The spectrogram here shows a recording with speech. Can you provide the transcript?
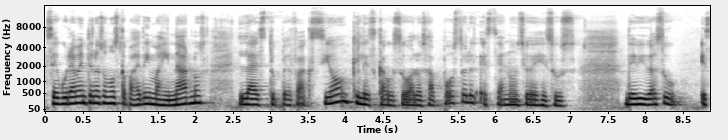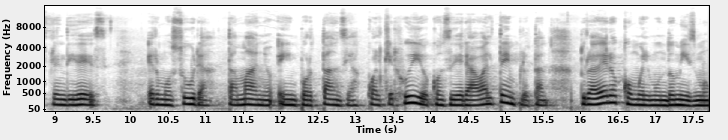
Seguramente no somos capaces de imaginarnos la estupefacción que les causó a los apóstoles este anuncio de Jesús, debido a su esplendidez, hermosura, tamaño e importancia. Cualquier judío consideraba el templo tan duradero como el mundo mismo.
